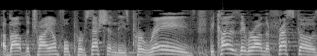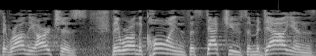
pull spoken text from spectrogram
about the triumphal procession, these parades, because they were on the frescoes, they were on the arches, they were on the coins, the statues, the medallions,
